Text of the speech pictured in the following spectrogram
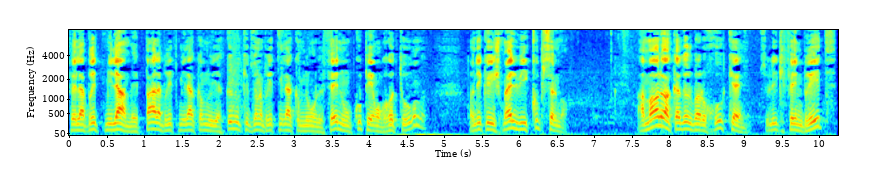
fait la brite mila, mais pas la brite mila comme nous. Il n'y a que nous qui faisons la brite mila comme nous on le fait. Nous on coupe et on retourne. Tandis que Ishmael, lui, coupe seulement. Amar lo akadosh baruchu ken. Celui qui fait une brite,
